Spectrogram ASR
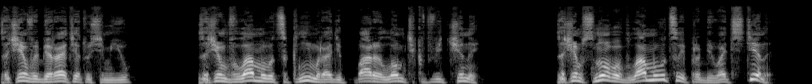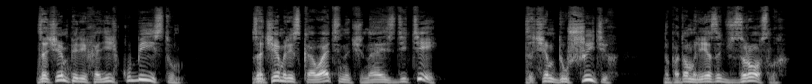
Зачем выбирать эту семью? Зачем вламываться к ним ради пары ломтиков ветчины? Зачем снова вламываться и пробивать стены? Зачем переходить к убийствам? Зачем рисковать, начиная с детей? Зачем душить их, но потом резать взрослых?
